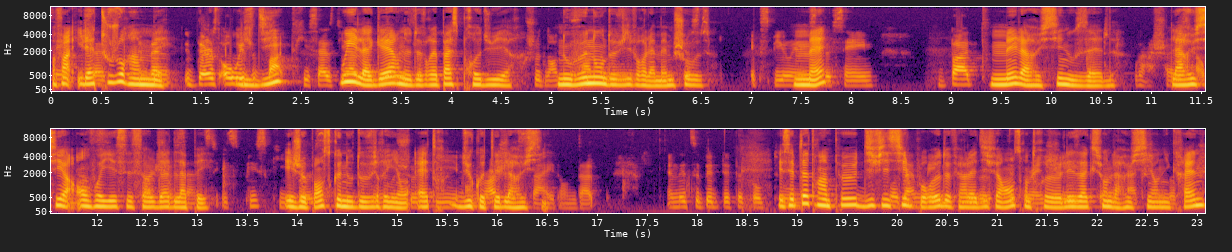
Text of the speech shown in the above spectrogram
Enfin, il a toujours un mais. Il dit, oui, la guerre ne devrait pas se produire. Nous venons de vivre la même chose. Mais, mais la Russie nous aide. La Russie a envoyé ses soldats de la paix. Et je pense que nous devrions être du côté de la Russie. Et c'est peut-être un peu difficile pour eux de faire la différence entre les actions de la Russie en Ukraine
